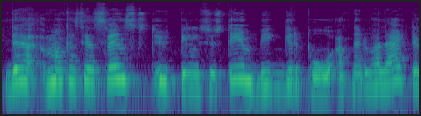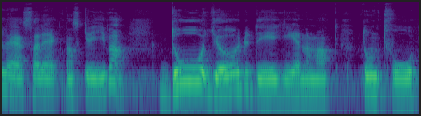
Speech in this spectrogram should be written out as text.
Det, man kan säga att svenskt utbildningssystem bygger på att när du har lärt dig läsa, räkna, skriva. Då gör du det genom att de två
